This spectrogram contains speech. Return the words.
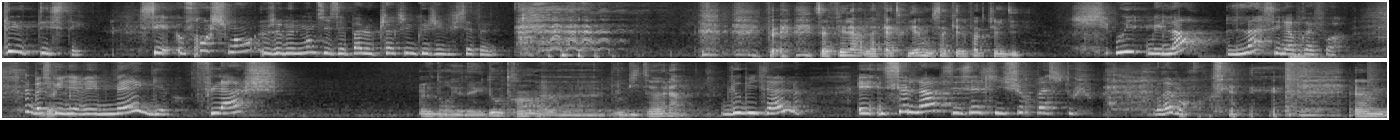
détesté. C'est franchement, je me demande si c'est pas le pire film que j'ai vu cette année. Ça fait la, la quatrième ou cinquième fois que tu le dis. Oui, mais là, là c'est la vraie fois. Parce qu'il y avait Meg, Flash, Euh, non, il y en a eu d'autres, hein. euh, Blue Beetle. Blue Beetle, et celle-là, c'est celle qui surpasse tout. Vraiment. Euh,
